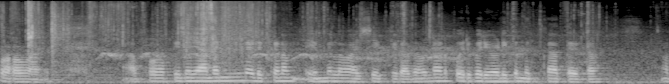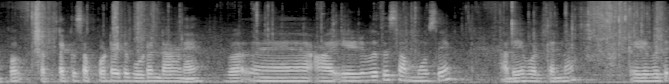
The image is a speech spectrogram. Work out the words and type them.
കുറവാണ്. അപ്പോൾ പിന്നെ ഞാൻ തന്നെ എടുക്കണം എന്നുള്ള വാശിയൊക്കെ ഇടും. അതുകൊണ്ടാണ് ഇപ്പോൾ ഒരു പരിപാടിക്ക് നിൽക്കാത്തത് കേട്ടോ. അപ്പോൾ കട്ടക്ക് സപ്പോർട്ടായിട്ട് കൂടെ ഉണ്ടാവണേ. അപ്പോൾ എഴുപത് സമൂസയും അതേപോലെ തന്നെ എഴുപത്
